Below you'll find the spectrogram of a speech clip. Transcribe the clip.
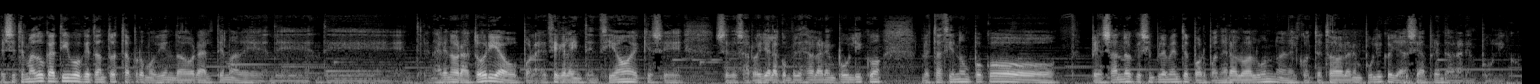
El sistema educativo que tanto está promoviendo ahora el tema de, en oratoria o por la decir que la intención es que se, se desarrolle la competencia de hablar en público, lo está haciendo un poco pensando que simplemente por poner a los alumnos en el contexto de hablar en público ya se aprende a hablar en público.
